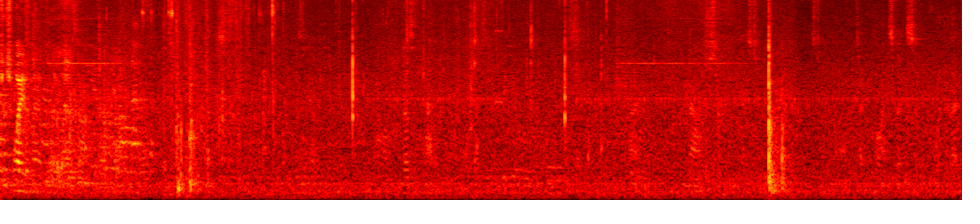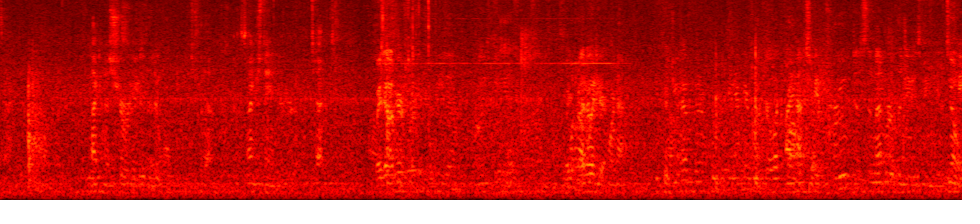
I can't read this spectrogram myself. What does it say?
Just wait a minute, please. Doesn't have it. No, it's certainly has to do with technical aspects of whether that's active or not. I can assure you that it won't be used for that purpose. I understand you're here to protect. uh, Way down here, sir. What am I waiting for now? Because you haven't been approved to be here with your electronics. I have to be approved as a member of the news media to No, be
